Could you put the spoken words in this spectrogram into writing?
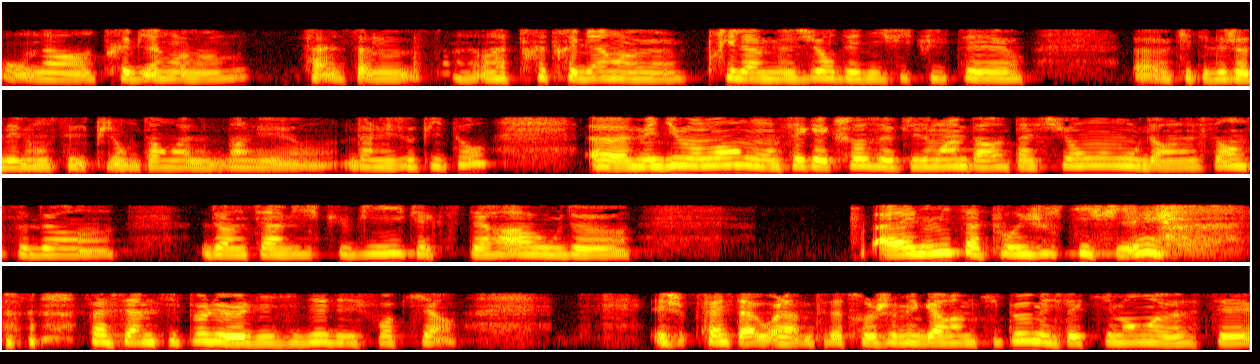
on a très bien, enfin, on a très très bien pris la mesure des difficultés euh, qui était déjà dénoncé depuis longtemps dans les dans les hôpitaux. Euh, mais du moment où on fait quelque chose de plus ou moins par passion ou dans le sens d'un service public, etc. ou à la limite ça pourrait justifier. enfin c'est un petit peu le, les idées des fois qu'il y a. Et je, enfin ça voilà peut-être je m'égare un petit peu, mais effectivement euh, c'est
